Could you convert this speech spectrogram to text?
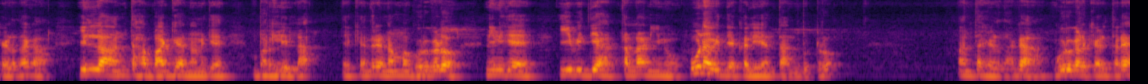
ಕೇಳಿದಾಗ, ಇಲ್ಲ, ಅಂತಹ ಭಾಗ್ಯ ನನಗೆ ಬರಲಿಲ್ಲ. ಏಕೆಂದರೆ ನಮ್ಮ ಗುರುಗಳು, ನಿನಗೆ ಈ ವಿದ್ಯೆ ಹತ್ತಲ್ಲ, ನೀನು ಹೂಣ ವಿದ್ಯೆ ಕಲಿ ಅಂತ ಅಂದ್ಬಿಟ್ರು. ಅಂತ ಹೇಳಿದಾಗ ಗುರುಗಳು ಕೇಳ್ತಾರೆ,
